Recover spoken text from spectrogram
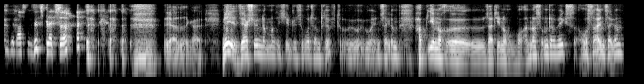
zugelassene Sitzplätze. ja, sehr geil. Nee, sehr schön, dass man sich durch dann trifft über, über Instagram. Habt ihr noch, äh, seid ihr noch woanders unterwegs außer Instagram?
